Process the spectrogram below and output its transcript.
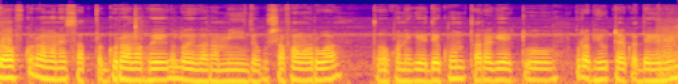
তফ করা মানে সাত পাক ঘোরা আমার হয়ে গেল। এবার আমি যাব সাফা মারোয়া তো ওখানে গিয়ে দেখুন, তার আগে একটু পুরো ভিউ একবার দেখে নিন।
